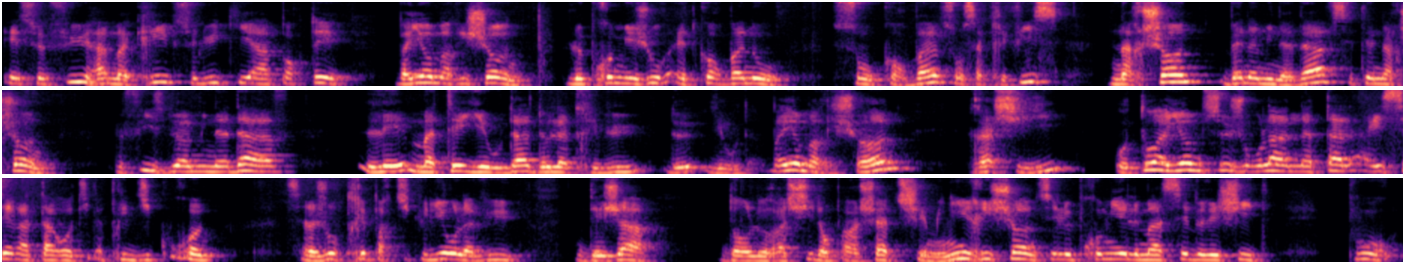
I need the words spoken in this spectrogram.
et ce fut Hamakriv, celui qui a apporté Bayom Arishon, le premier jour, et Korbano, son korban, son sacrifice, Narshon ben Aminadav, c'était Narshon, le fils de Aminadav, les Maté Yehuda de la tribu de Yehuda. Bayom Arishon, Rashi, Oto Ayom, ce jour-là, Natal Aeser Atarot, il a pris 10 couronnes. C'est un jour très particulier, on l'a vu déjà dans le Rachid, dans Parashat Shemini. Rishon, c'est le premier, le pour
